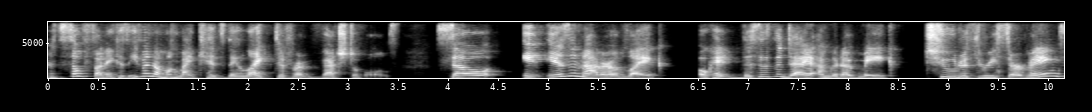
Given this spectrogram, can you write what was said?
it's so funny because even among my kids, they like different vegetables. So it is a matter of like, okay, this is the day I'm going to make two to three servings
